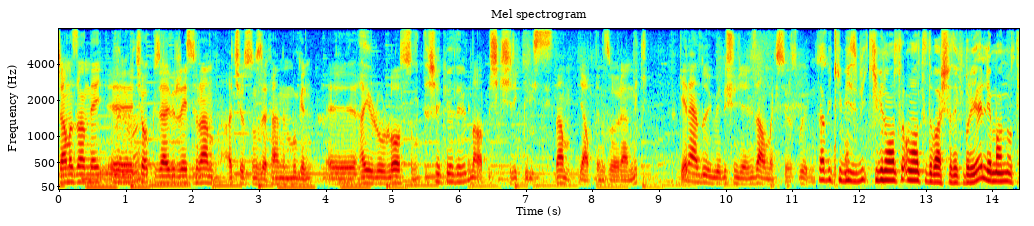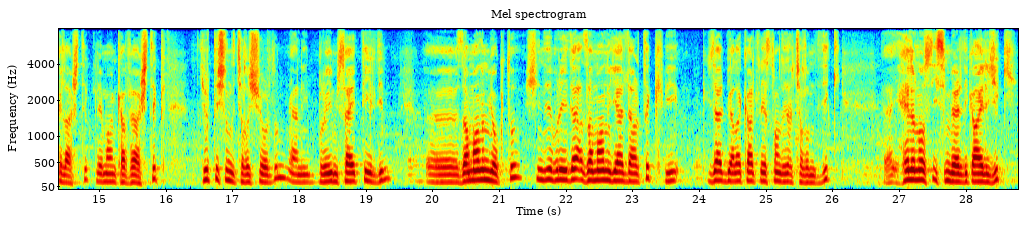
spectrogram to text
Evet Ramazan Bey e, çok güzel bir restoran açıyorsunuz efendim bugün. E, hayırlı uğurlu olsun. Teşekkür ederim. Bugün 60 kişilik bir istihdam yaptığınızı öğrendik. Genel duygu ve düşüncelerinizi almak istiyoruz. Buyurunuz. Tabii ki biz 2016'da başladık buraya. Leman Otel açtık, Leman Kafe açtık. Yurt dışında çalışıyordum. Yani burayı müsait değildim. Ee, zamanım yoktu. Şimdi burayı da zamanı geldi artık. Bir güzel bir alakart restoran açalım dedik. Ee, Helenos isim verdik ailecik.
